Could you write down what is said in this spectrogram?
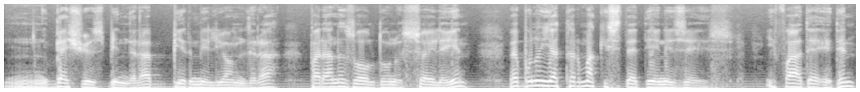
500 bin lira, 1 milyon lira paranız olduğunu söyleyin ve bunu yatırmak istediğinizi ifade edin.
